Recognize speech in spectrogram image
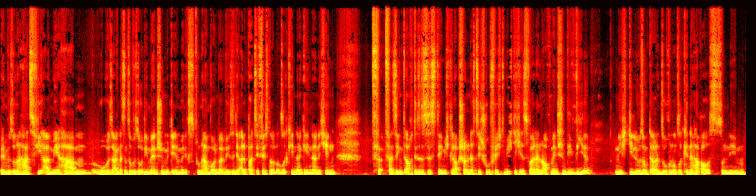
Wenn wir so eine Hartz-IV-Armee haben, wo wir sagen, das sind sowieso die Menschen, mit denen wir nichts zu tun haben wollen, weil wir sind ja alle Pazifisten und unsere Kinder gehen da nicht hin, versinkt auch dieses System. Ich glaube schon, dass die Schulpflicht wichtig ist, weil dann auch Menschen wie wir nicht die Lösung darin suchen, unsere Kinder herauszunehmen,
